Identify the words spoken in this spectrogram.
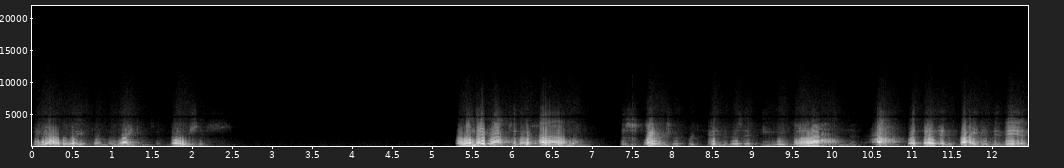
be all the way from the writings of Moses. But when they got to their home, the stranger pretended as if he would go on, but they invited him in.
